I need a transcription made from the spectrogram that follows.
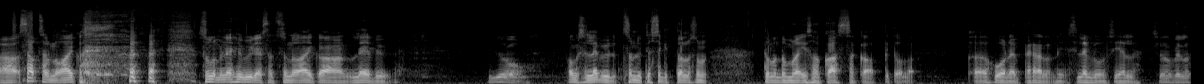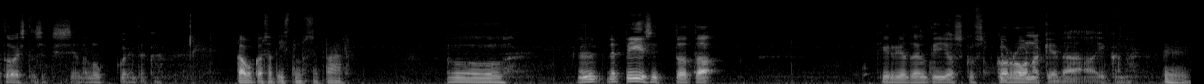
äh, sä oot saanut aika... Sulla menee hyvin ja sä oot saanut aikaan levyyn. Joo. Onko se levy, se on nyt jossakin tuolla sun, tuolla on tommonen iso kassakaappi tuolla huoneen perällä, niin se levy on siellä. Se on vielä toistaiseksi siellä lukkojen takana. Kauanko sä oot istunut sen päällä? Oh. Ne, ne biisit tota, kirjoiteltiin joskus koronakevään aikana. Mm.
